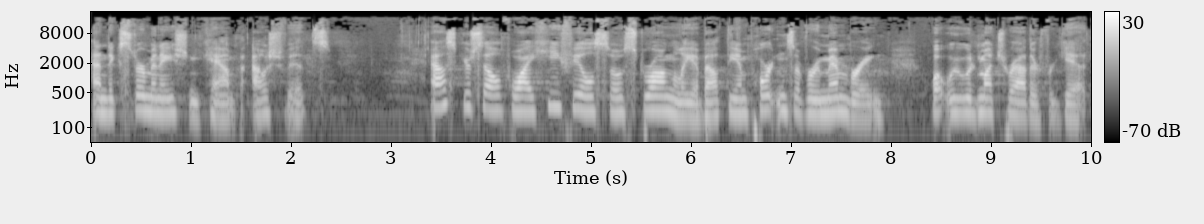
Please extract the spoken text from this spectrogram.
and extermination camp, Auschwitz, ask yourself why he feels so strongly about the importance of remembering what we would much rather forget.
